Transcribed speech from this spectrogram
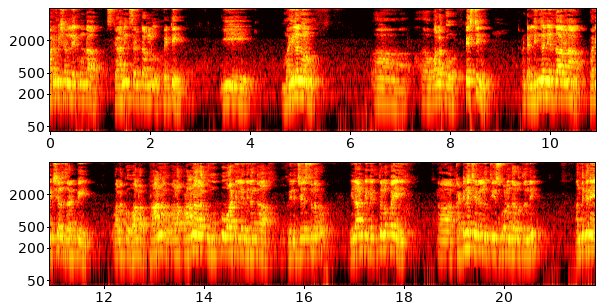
పర్మిషన్ లేకుండా స్కానింగ్ సెంటర్లు పెట్టి ఈ మహిళలను వాళ్ళకు టెస్టింగ్ అంటే లింగ నిర్ధారణ పరీక్షలు జరిపి వాళ్ళకు వాళ్ళ ప్రాణ వాళ్ళ ప్రాణాలకు ముప్పు వాటిల్లే విధంగా వీళ్ళు చేస్తున్నారు. ఇలాంటి వ్యక్తులపై కఠిన చర్యలు తీసుకోవడం జరుగుతుంది. అందుకనే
